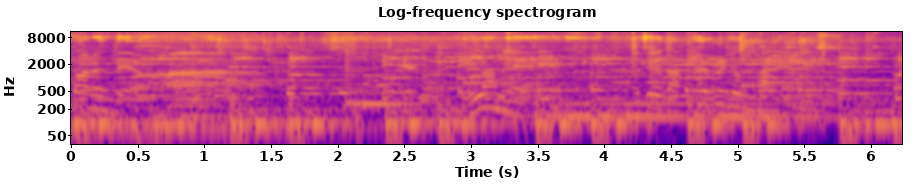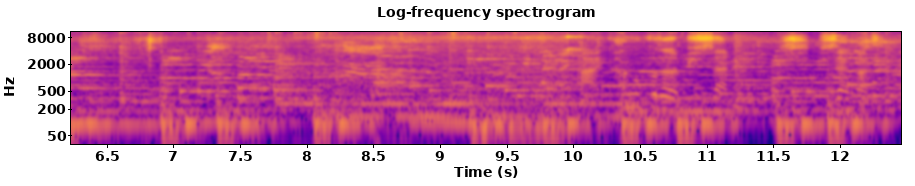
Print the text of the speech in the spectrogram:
파는데요. 아, 몰랐네. 어제가 다 8불 정도 하네요. 아, 한국보다 좀 비싸네. 비싼 것 같은데.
